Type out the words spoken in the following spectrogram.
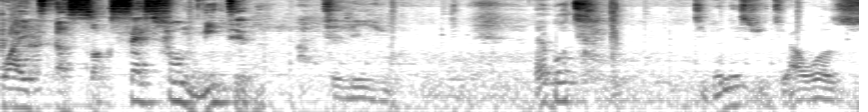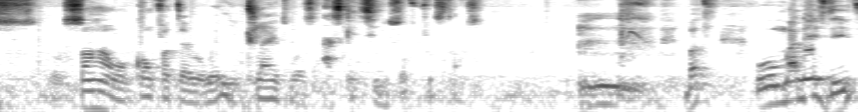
Quite a successful meeting. I'm telling you. Eh, but to be honest with you, I was somehow uncomfortable when the client was asking series of questions. but we managed it.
